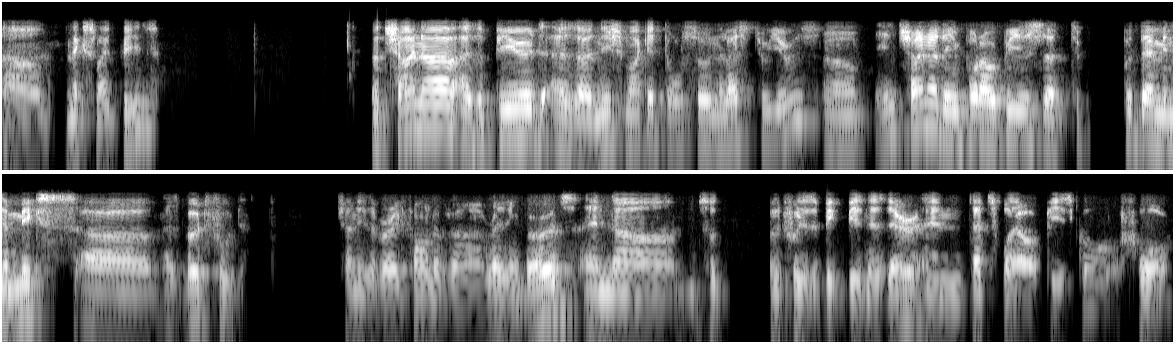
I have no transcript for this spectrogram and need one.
Um, next slide, please. Now, China has appeared as a niche market also in the last two years. Uh, in China, they import our peas to put them in a mix as bird food. Chinese are very fond of uh, raising birds, and uh, so bird food is a big business there, and that's what our peas go for.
